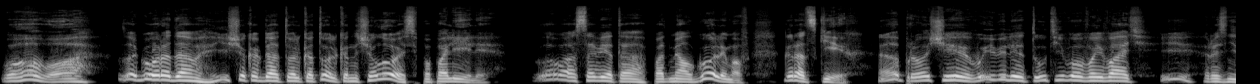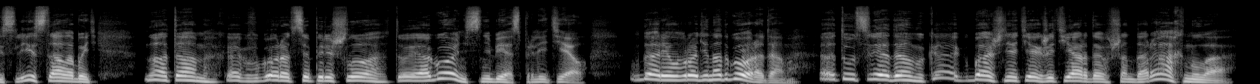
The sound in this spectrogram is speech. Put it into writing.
«Во-во, за городом еще когда только-только началось, попалили. Глава совета подмял големов городских, а прочие вывели тут его воевать и разнесли, стало быть. Ну а там, как в город все перешло, то и огонь с небес прилетел. Вдарил вроде над городом, а тут следом, как башня тех же тьярдов шандарахнула.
